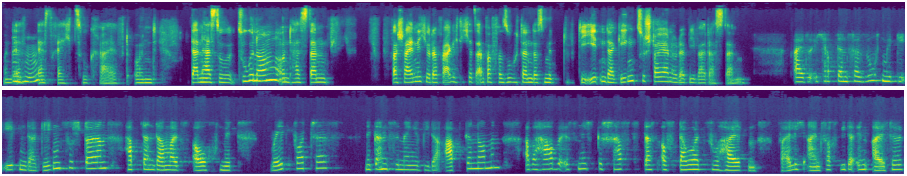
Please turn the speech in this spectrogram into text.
und mhm. erst, erst recht zugreift. Und dann hast du zugenommen und hast dann wahrscheinlich, oder frage ich dich jetzt einfach, versucht dann das mit Diäten dagegen zu steuern oder wie war das dann? Also ich habe dann versucht, mit Diäten dagegen zu steuern, habe dann damals auch mit Weight Watchers eine ganze Menge wieder abgenommen, aber habe es nicht geschafft, das auf Dauer zu halten, weil ich einfach wieder in alte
